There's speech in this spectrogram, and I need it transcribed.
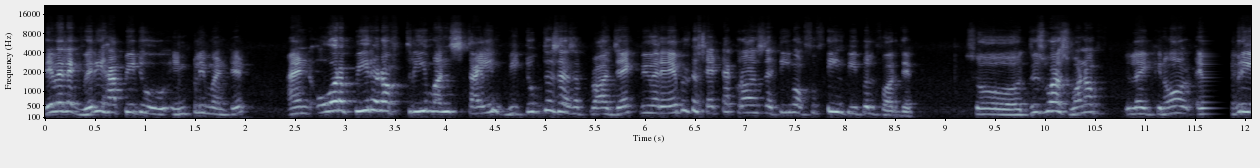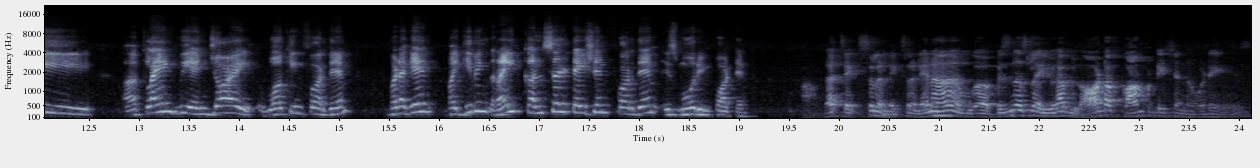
they were like very happy to implement it and over a period of three months' time, we took this as a project. We were able to set across a team of 15 people for them. So this was one of like you know every uh, client we enjoy working for them. But again, by giving right consultation for them is more important. That's excellent, excellent. Ena, business like you have a lot of competition nowadays.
